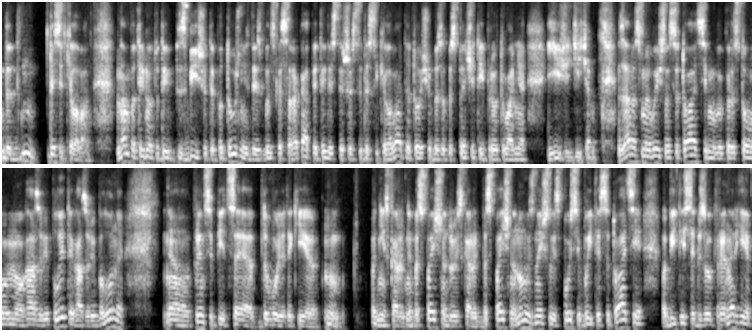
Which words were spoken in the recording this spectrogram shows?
Ну, 10 кВт. Нам потрібно туди збільшити потужність, десь близько 40, 50, 60 кВт для того, щоб забезпечити і приготування їжі дітям. Зараз ми вийшли з ситуації. Ми використовуємо газові плити, газові балони. Е, В принципі, це доволі такі. Ну одні скажуть небезпечно, другі скажуть безпечно. Ну ми знайшли спосіб вийти з ситуації, обійтися без електроенергії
